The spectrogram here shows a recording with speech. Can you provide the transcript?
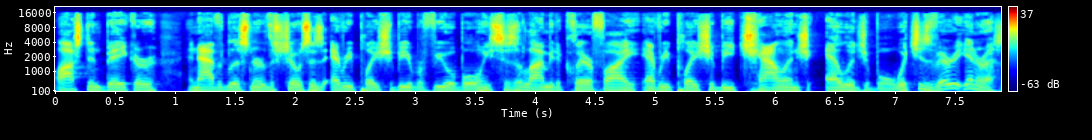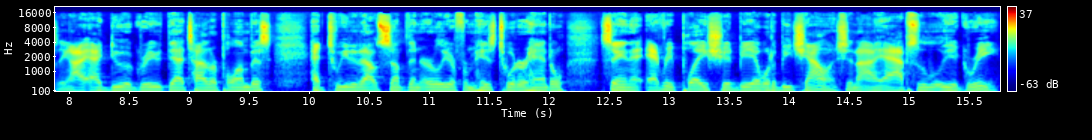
Austin Baker, an avid listener of the show, says every play should be reviewable. He says, allow me to clarify, every play should be challenge eligible, which is very interesting. I, I do agree with that. Tyler Columbus had tweeted out something earlier from his Twitter handle saying that every play should be able to be challenged. And I absolutely agree.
